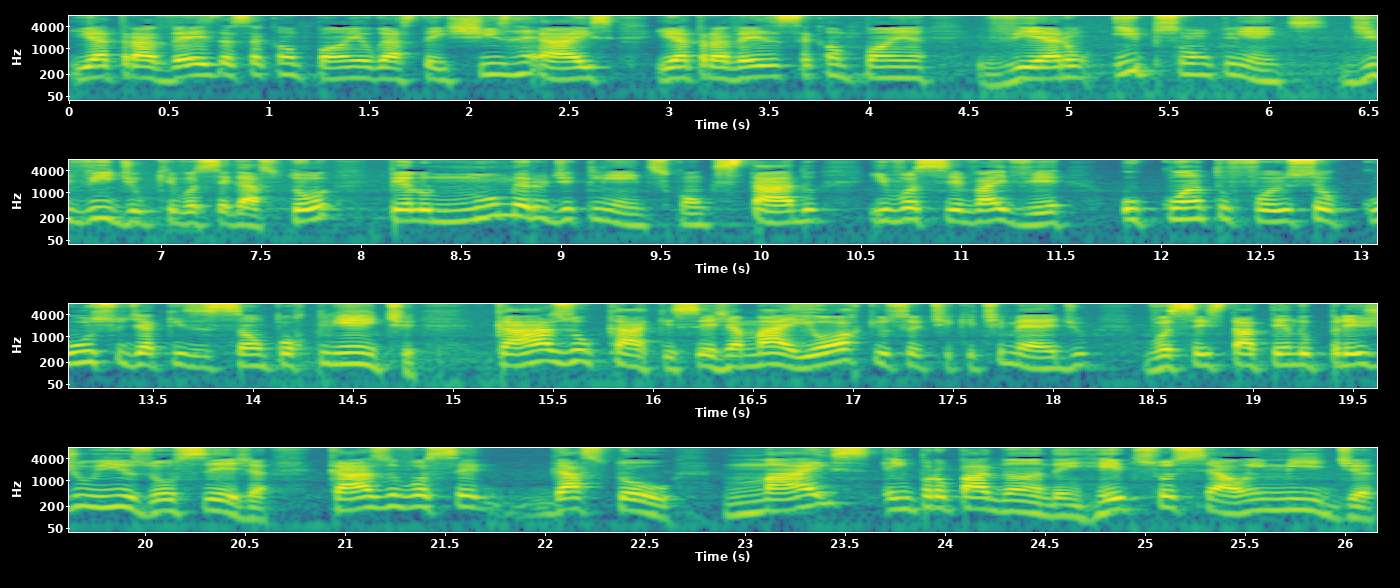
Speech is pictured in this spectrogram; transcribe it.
e através dessa campanha eu gastei X reais e através dessa campanha vieram Y clientes. Divide o que você gastou pelo número de clientes conquistado e você vai ver o quanto foi o seu custo de aquisição por cliente. Caso o CAC seja maior que o seu ticket médio, você está tendo prejuízo, ou seja, caso você gastou mais em propaganda, em rede social, em mídia,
